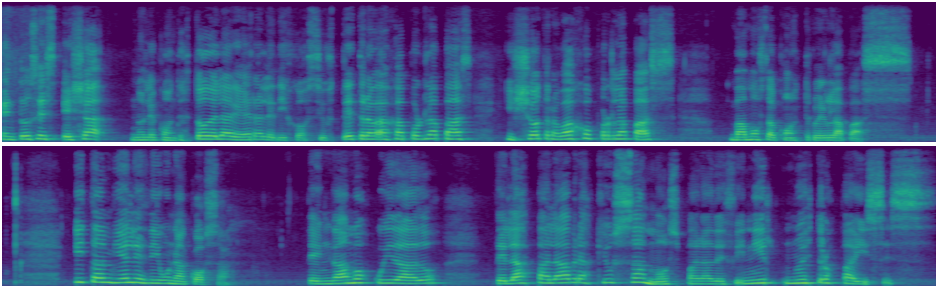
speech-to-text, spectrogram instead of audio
Entonces ella no le contestó de la guerra, le dijo, si usted trabaja por la paz y yo trabajo por la paz, vamos a construir la paz. Y también les digo una cosa, tengamos cuidado de las palabras que usamos para definir nuestros países,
